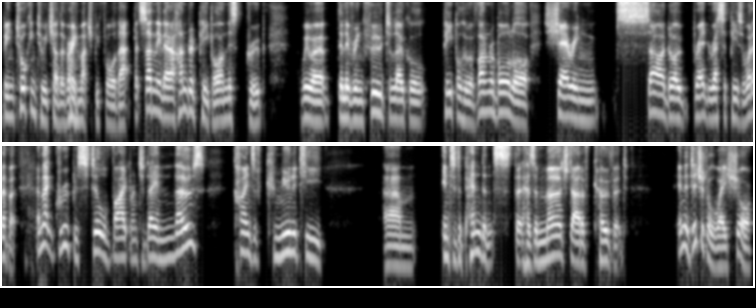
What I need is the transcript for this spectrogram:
been talking to each other very much before that, but suddenly there are 100 people on this group. We were delivering food to local people who were vulnerable or sharing sourdough bread recipes or whatever. And that group is still vibrant today. And those kinds of community um, interdependence that has emerged out of COVID in a digital way, sure,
